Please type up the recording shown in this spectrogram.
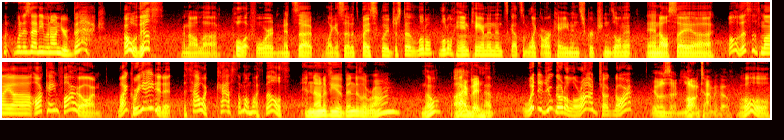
what, what is that even on your back? Oh, this? And I'll uh, pull it forward, and it's uh, like I said, it's basically just a little little hand cannon, and it's got some like arcane inscriptions on it. And I'll say, uh, "Oh, this is my uh, arcane firearm. I created it. That's how I cast some of my spells." And none of you have been to Laron? No, I've been. have- When did you go to Laron, Chuck Norris? It was a long time ago. Oh,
